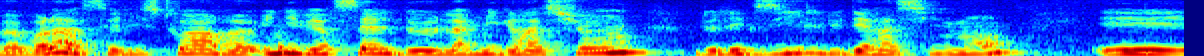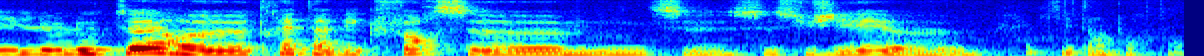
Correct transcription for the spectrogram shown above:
ben voilà, c'est l'histoire universelle de la migration, de l'exil, du déracinement, et l'auteur euh, traite avec force euh, ce, sujet euh, qui est important.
